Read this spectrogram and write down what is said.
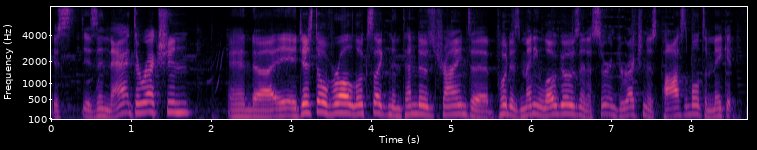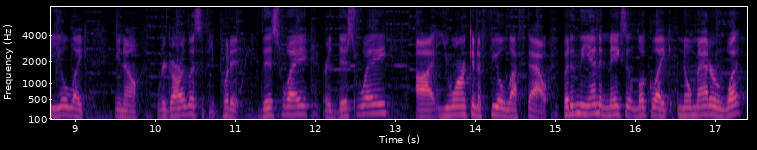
is is in that direction. And uh, it just overall looks like Nintendo's trying to put as many logos in a certain direction as possible to make it feel like, you know, regardless if you put it this way or this way, uh, you aren't gonna feel left out. But in the end, it makes it look like no matter what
